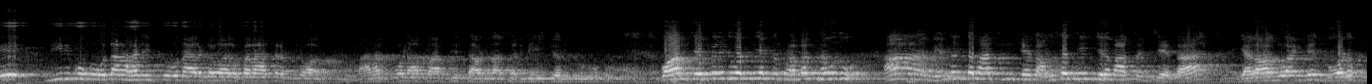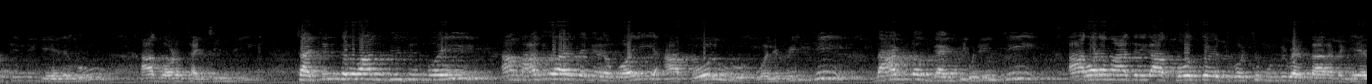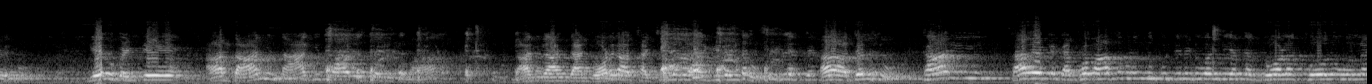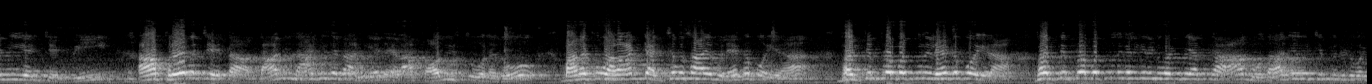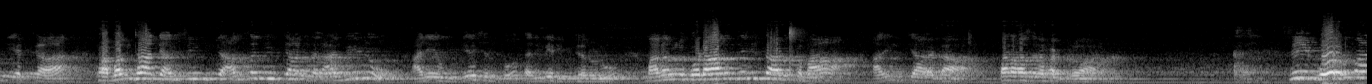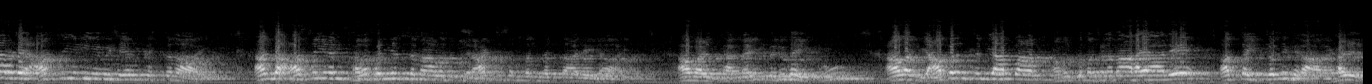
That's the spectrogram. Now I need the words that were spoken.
దీనికి ఒక ఉదాహరణ ఇస్తూ ఉన్నారట వారు పరాశరపుడు వారు. మనకు కూడా ప్రార్థిస్తాడు నా సర్వేశ్వరుడు. వారు చెప్పినటువంటి యొక్క ప్రబంధమును ఆ విన్నంత మాత్రం చేత అనుసంధించిన మాత్రం చేత ఎలాగూ అంటే గోడ పుట్టింది ఏలుగు ఆ గోడ చచ్చింది. చచ్చిన తరువాత తీసుకుపోయి ఆ మాదిరివాడి దగ్గరకు పోయి ఆ తోలు ఒలిపించి దాంట్లో గడ్డి గురించి ఆ గోడ మాదిరిగా ఆ తోలుతో ఎత్తుకొచ్చి ముందు పెడతారట గేదెకు. గేలు పెడితే ఆ దాన్ని నాకి పాలిస్తుంది దాని దాని దాని గోడగా చచ్చిందని తెలుసు. తెలుసు. కానీ తన యొక్క గర్భవాసం నుండి పుట్టినటువంటి యొక్క దోళ తోలు ఉన్నది అని చెప్పి ఆ ప్రేమ చేత దాన్ని నాటిక దాని మీద ఎలా సాధిస్తూ ఉన్నదో మనకు అలాంటి అత్యవసాయం లేకపోయినా భక్తి ప్రపత్తులు లేకపోయినా భక్తి ప్రపత్తులు కలిగినటువంటి యొక్క గోదాదేవి చెప్పినటువంటి యొక్క ప్రబంధాన్ని అనుసరించి అనుసరించారు కదా వీళ్ళు అనే ఉద్దేశంతో సర్వేశ్వరుడు మనల్ని కూడా అనుసరిస్తాడు இருந்தா இருக்குமா அகிம்சா வேண்டா பரவசரப்பட்டுருவான் ஸ்ரீ கோகுமாருடைய ஆசிரியரிய விஷயம் கிருஷ்ணனாய் அந்த ஆசிரியம் பலபரியந்தமாவது திராட்ச சம்பந்தத்தாலேயாய் அவள் தன்னை பெருகைக்கு அவர் வியாபாரத்து வியாபாரம் அமுத்து மகனமாகையாலே அத்தை சொல்லுகிறார்கள்.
